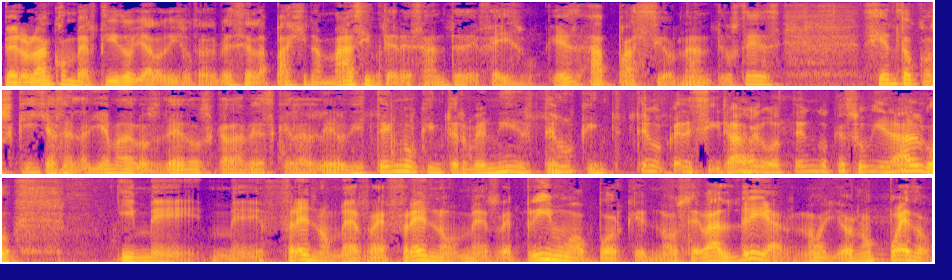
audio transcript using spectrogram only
Pero lo han convertido, ya lo dije otras veces, en la página más interesante de Facebook. Es apasionante. Ustedes siento cosquillas en la yema de los dedos cada vez que la leo y tengo que intervenir, tengo que, tengo que decir algo, tengo que subir algo. Y me, me freno, me refreno, me reprimo porque no se valdría, no, yo no puedo.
